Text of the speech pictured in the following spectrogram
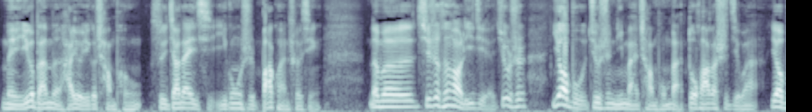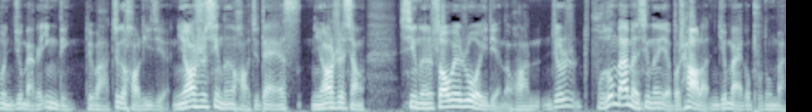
每一个版本还有一个敞篷，所以加在一起一共是八款车型。那么其实很好理解，就是要不就是你买敞篷版多花个十几万，要不你就买个硬顶，对吧？这个好理解。你要是性能好就带 S，你要是想性能稍微弱一点的话，你就是普通版本性能也不差了，你就买个普通版。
